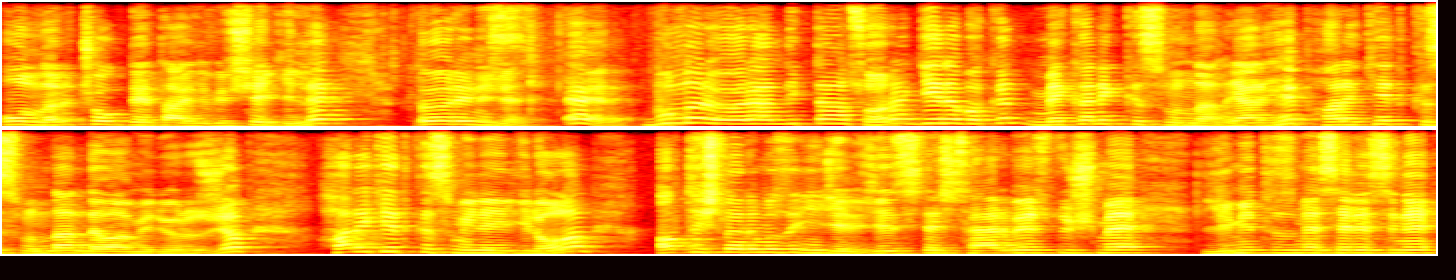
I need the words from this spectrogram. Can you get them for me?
onları çok detaylı bir şekilde öğreneceğiz. Evet bunları öğrendikten sonra gene bakın mekanik kısmından yani hep hareket kısmından devam ediyoruz hocam. Hareket kısmı ile ilgili olan atışlarımızı inceleyeceğiz. İşte serbest düşme, limit hız meselesini,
